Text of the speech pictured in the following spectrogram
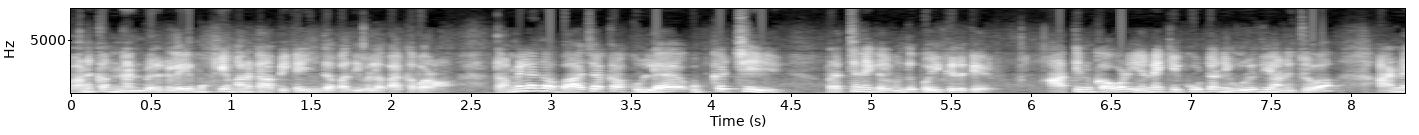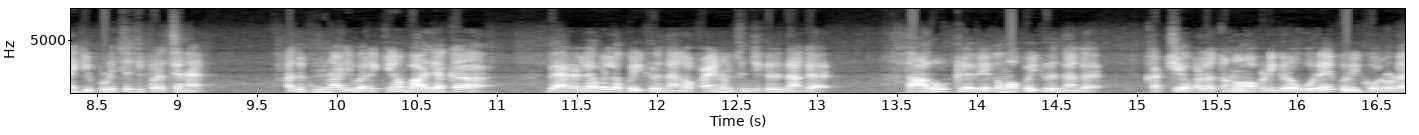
வணக்கம் நண்பர்களே. முக்கியமான டாப்பிக்கை இந்த பதிவில் பார்க்க போகிறோம் தமிழக பாஜகக்குள்ள உட்கட்சி பிரச்சனைகள் வந்து போய்க்கு இருக்கு. அதிமுகவோட என்னைக்கு கூட்டணி உறுதியானுச்சோ அன்னைக்கு பிடிச்சது பிரச்சனை. அதுக்கு முன்னாடி வரைக்கும் பாஜக வேற லெவலில் போய்க்கு இருந்தாங்க. பயணம் செஞ்சுட்டு இருந்தாங்க. தான் ரூட்டில் வேகமாக போய்க்கு இருந்தாங்க. கட்சியை வளர்க்கணும் அப்படிங்கிற ஒரே குறிக்கோளோட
